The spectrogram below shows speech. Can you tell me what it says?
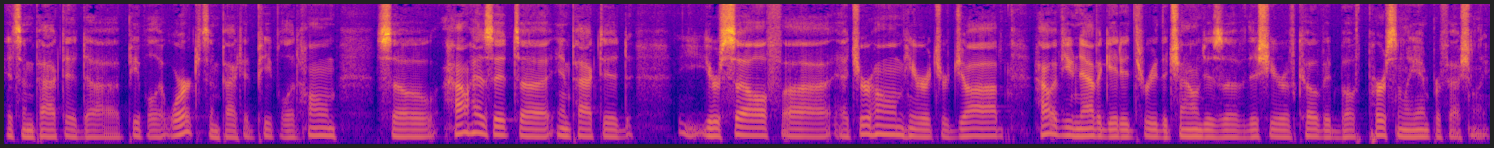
It's impacted uh, people at work. It's impacted people at home. So how has it uh, impacted? yourself uh, at your home, here at your job. How have you navigated through the challenges of this year of COVID, both personally and professionally?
